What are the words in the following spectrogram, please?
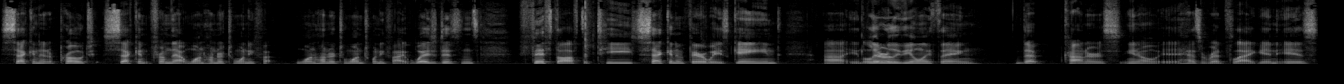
second in approach, second from that 100 to 100 to 125 wedge distance, fifth off the tee, second in fairways gained. Uh, literally the only thing that Conners, you know, has a red flag in is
